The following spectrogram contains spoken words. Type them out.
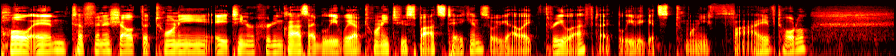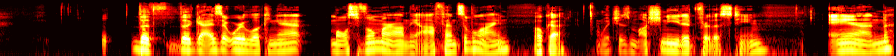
pull in to finish out the 2018 recruiting class, I believe we have 22 spots taken. So we've got like three left. I believe he gets 25 total. The the guys that we're looking at, most of them are on the offensive line Okay. which is much needed for this team. And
